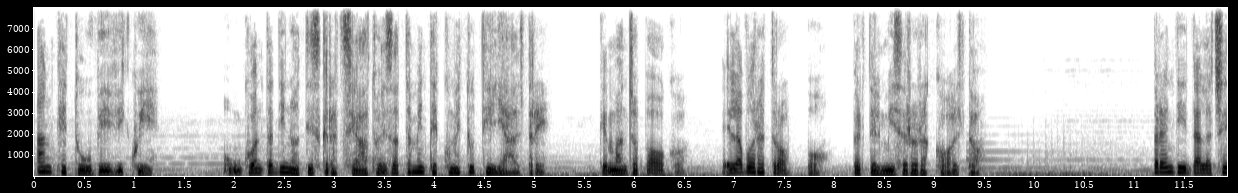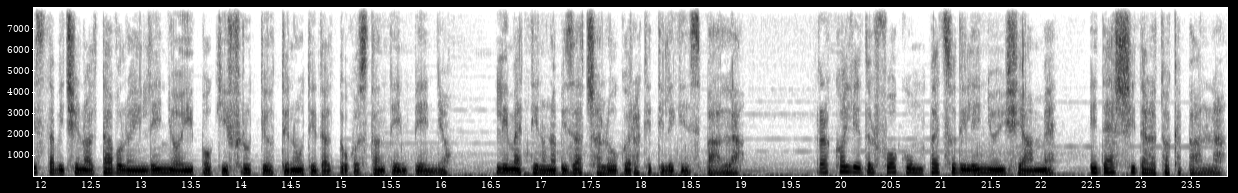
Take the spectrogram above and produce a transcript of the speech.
Anche tu vivi qui, un contadino disgraziato esattamente come tutti gli altri, che mangia poco e lavora troppo per del misero raccolto. Prendi dalla cesta vicino al tavolo in legno i pochi frutti ottenuti dal tuo costante impegno. Li metti in una bisaccia logora che ti leghi in spalla. Raccogli dal fuoco un pezzo di legno in fiamme ed esci dalla tua capanna.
